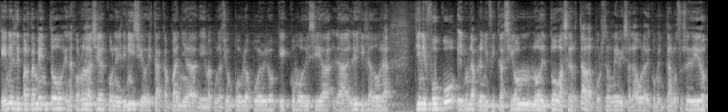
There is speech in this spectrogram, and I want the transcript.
en el departamento en la jornada de ayer con el inicio de esta campaña de vacunación pueblo a pueblo que, como decía la legisladora, tiene foco en una planificación no del todo acertada, por ser leves a la hora de comentar lo sucedido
